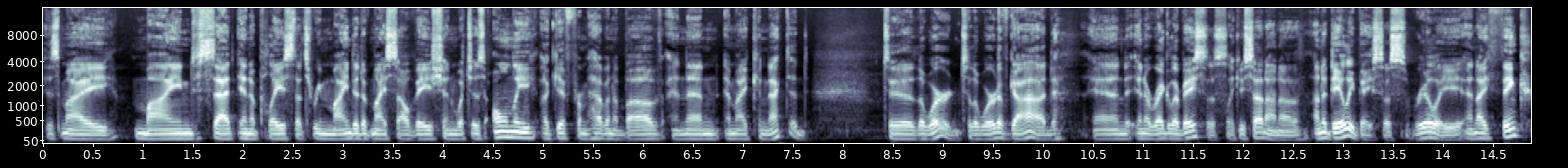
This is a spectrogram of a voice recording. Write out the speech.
Is my mind set in a place that's reminded of my salvation, which is only a gift from heaven above? And then am I connected to the Word, to the Word of God, and in a regular basis, like you said, on a on a daily basis, really? And I think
